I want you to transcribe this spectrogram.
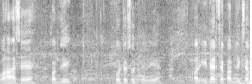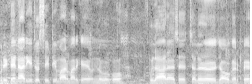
वहाँ से पब्लिक फ़ोटो शूट कर रही है। और इधर से पब्लिक सब रिटर्न आ रही है जो सिटी मार मार के उन लोगों को बुला रहा है ऐसे चले जाओ घर पे।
